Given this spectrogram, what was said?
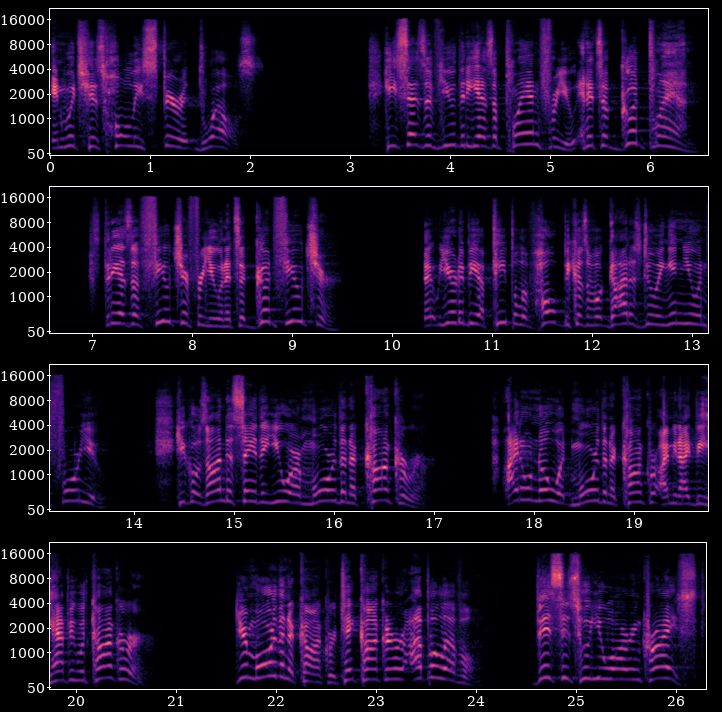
in which His Holy Spirit dwells. He says of you that He has a plan for you, and it's a good plan that He has a future for you, and it's a good future. That you're to be a people of hope because of what God is doing in you and for you. He goes on to say that you are more than a conqueror. I don't know what more than a conqueror, I mean, I'd be happy with conqueror. You're more than a conqueror. Take conqueror up a level. This is who you are in Christ.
